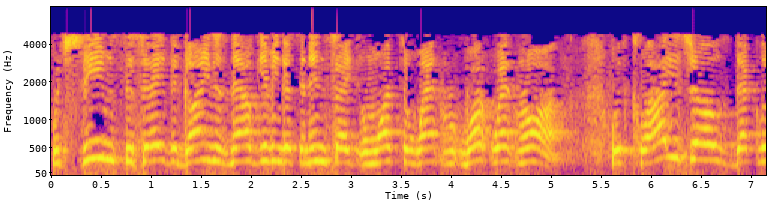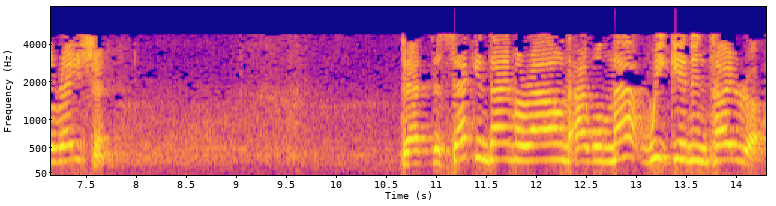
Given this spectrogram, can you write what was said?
which seems to say the Gaon is now giving us an insight in what, to went, what went wrong with Klal Yisrael's declaration that the second time around I will not weaken in Torah,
